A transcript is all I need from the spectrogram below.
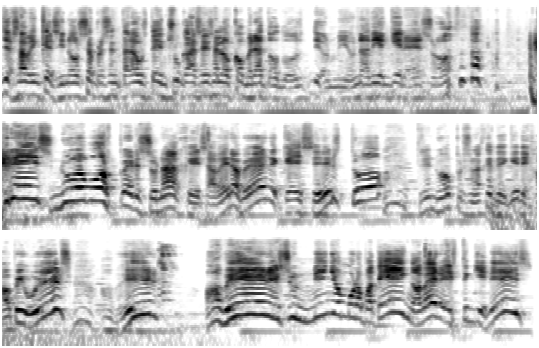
Ya saben que si no se presentará usted en su casa y se los comerá todos Dios mío, nadie quiere eso Tres nuevos personajes A ver, a ver, ¿qué es esto? ¿Tres nuevos personajes de qué? ¿De Happy Wheels? A ver... A ver, es un niño monopatín. A ver, ¿este quién es?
